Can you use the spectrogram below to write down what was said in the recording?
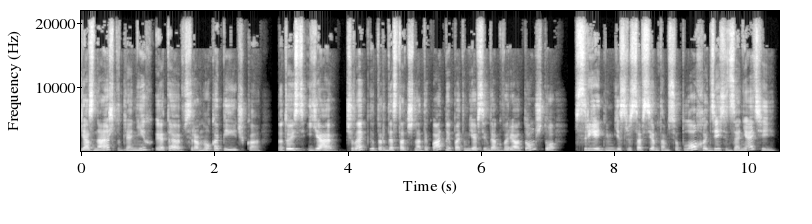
я знаю, что для них это все равно копеечка. Ну, то есть я человек, который достаточно адекватный, поэтому я всегда говорю о том, что в среднем, если совсем там все плохо, 10 занятий,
